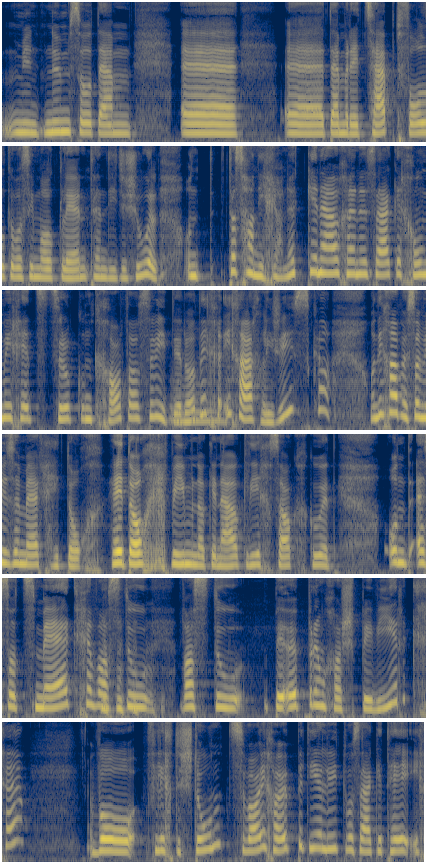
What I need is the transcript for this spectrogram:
müssen nicht mehr so dem äh, äh, dem Rezept folgen, das sie mal gelernt haben in der Schule. Und das habe ich ja nicht genau können sagen, komme ich jetzt zurück und kann das wieder, mm. oder? Ich, ich habe ein bisschen Schiss gehabt. Und ich habe so müssen merken, hey doch, hey doch, ich bin immer noch genau gleich sackgut. Und also zu merken, was du, was du bei jemandem kannst bewirken kannst, wo vielleicht eine Stunde, zwei, ich habe die Leute, die sagen, hey, ich,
